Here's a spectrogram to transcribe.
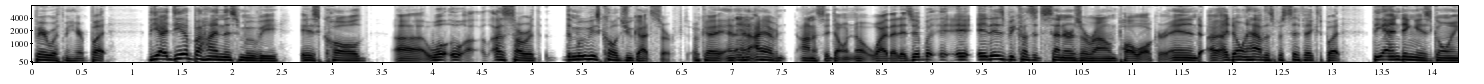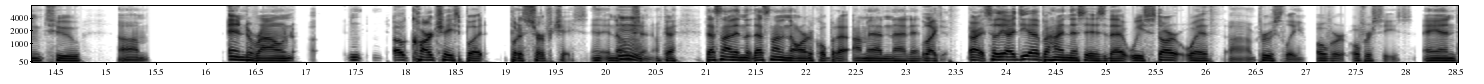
bear with me here. But the idea behind this movie is called. Uh, well, I'll start with the movie is called "You Got Served." Okay, and, and Mhm. I have honestly don't know why that is. It, but it, it is because it centers around Paul Walker, and I, I don't have the specifics, but the ending is going to um, end around a car chase, but but a surf chase in, in the Mm. ocean. Okay, that's not in the that's not in the article, but I, I'm adding that in. Like it. All right. So the idea behind this is that we start with uh, Bruce Lee over overseas, and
